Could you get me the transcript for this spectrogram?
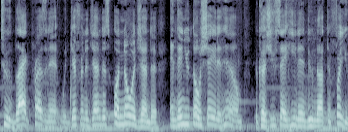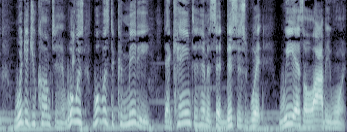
to the black president with different agendas or no agenda, and then you throw shade at him because you say he didn't do nothing for you. What did you come to him? What was what was the committee that came to him and said, This is what we as a lobby want?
